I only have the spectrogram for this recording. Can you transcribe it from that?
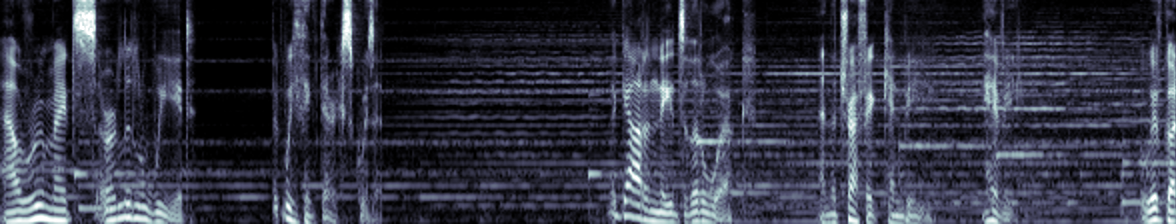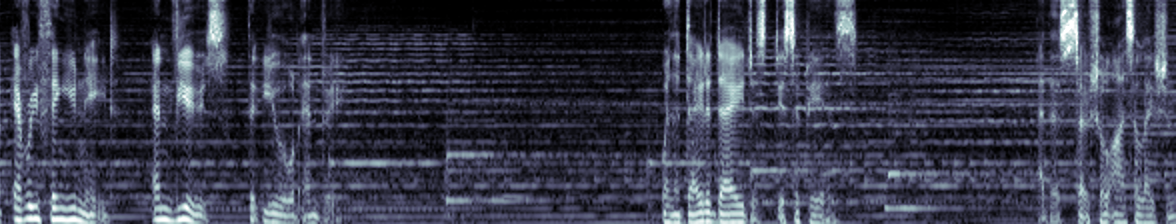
Our roommates are a little weird, but we think they're exquisite. The garden needs a little work, and the traffic can be heavy. But we've got everything you need and views that you will envy. When the day to day just disappears, and there's social isolation,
